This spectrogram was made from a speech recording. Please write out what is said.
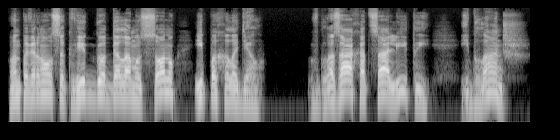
Он повернулся к Вигго де Ламуссону и похолодел. В глазах отца Литы и Бланш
